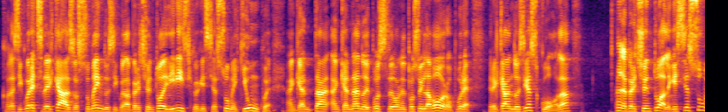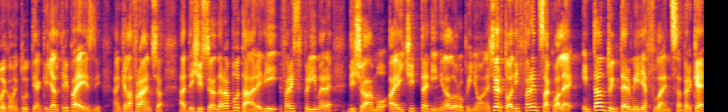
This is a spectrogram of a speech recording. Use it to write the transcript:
con la sicurezza del caso, assumendosi quella percentuale di rischio che si assume chiunque, anche, anche andando nel posto, nel posto di lavoro oppure recandosi a scuola, è una percentuale che si assume, come tutti anche gli altri paesi, anche la Francia ha deciso di andare a votare, di far esprimere, diciamo, ai cittadini la loro opinione. Certo, la differenza qual è? Intanto in termini di affluenza, perché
